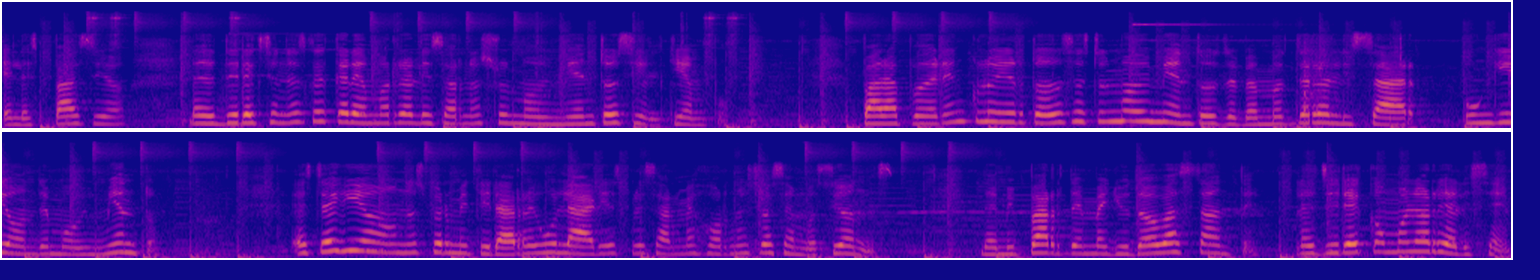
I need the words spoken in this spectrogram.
el espacio, las direcciones que queremos realizar nuestros movimientos y el tiempo. Para poder incluir todos estos movimientos debemos de realizar un guion de movimiento. Este guion nos permitirá regular y expresar mejor nuestras emociones. De mi parte me ayudó bastante. Les diré cómo lo realicé.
